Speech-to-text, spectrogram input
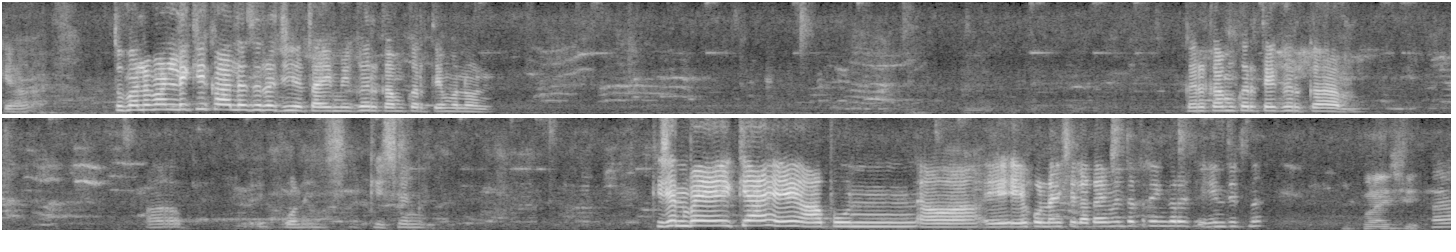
क्या? तुम्हाला म्हणले की कालच रजी येत आहे मी घरकाम करते म्हणून. घरकाम करते घरकाम. आप एकोणऐंशी किशन. किशन भाई क्या है आपण? अं, ए- एकोणऐंशीला काय म्हणतात रे इंग्रजी हिंदीत ना? एकोणऐंशी. हाँ.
